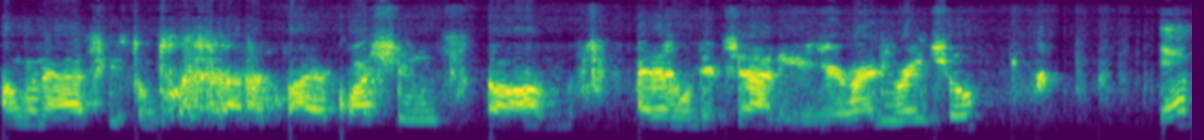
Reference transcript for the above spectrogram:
I'm going to ask you some quick rapid fire questions, um, and then we'll get you out of here. You ready, Rachel? Yep.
